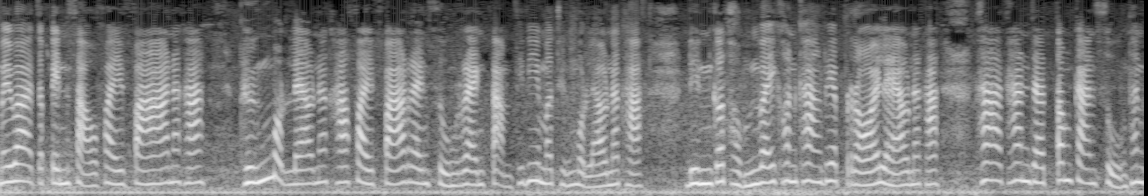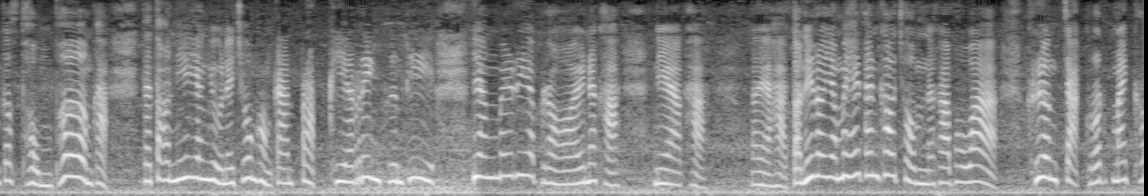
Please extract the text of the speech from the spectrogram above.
ไม่ว่าจะเป็นเสาไฟฟ้านะคะ ถึงหมดแล้วนะคะ ไฟฟ้าแรงสูงแรงต่ำที่นี่มาถึงหมดแล้วนะคะ ดินก็ถมไว้ค่อนข้างเรียบร้อยแล้วนะคะถ้าท่านจะต้องการสูงท่านก็ถมเพิ่มค่ะ แต่ตอนนี้ยังอยู่ในช่วงของการปรับเคลียร์ริ่งพื้นที่ยังไม่เรียบร้อยนะคะ เนี่ยค่ะเนี่ยค่ะ ตอนนี้เรายังไม่ให้ท่านเข้าชมนะคะ เพราะว่าเครื่องจักรรถไมโคร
